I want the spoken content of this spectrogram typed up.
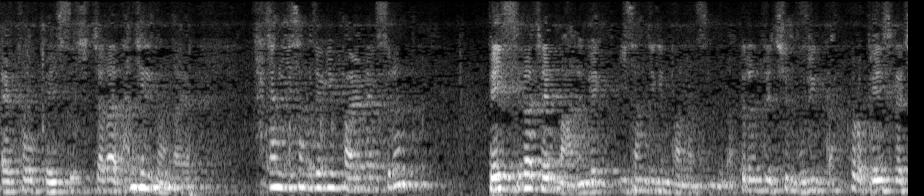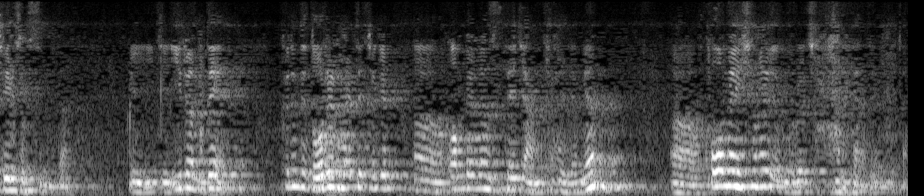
엘토, 베이스 숫자가 완전히 달라요. 가장 이상적인 밸런스는 베이스가 제일 많은 게 이상적인 밸런스입니다. 그런데 지금 우리 거꾸로 베이스가 제일 적습니다. 예, 이제 이런데, 그런데 노래를 할 때 저게 어, 언밸런스 되지 않게 하려면 어, 포메이션을 연구를 잘 해야 됩니다.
